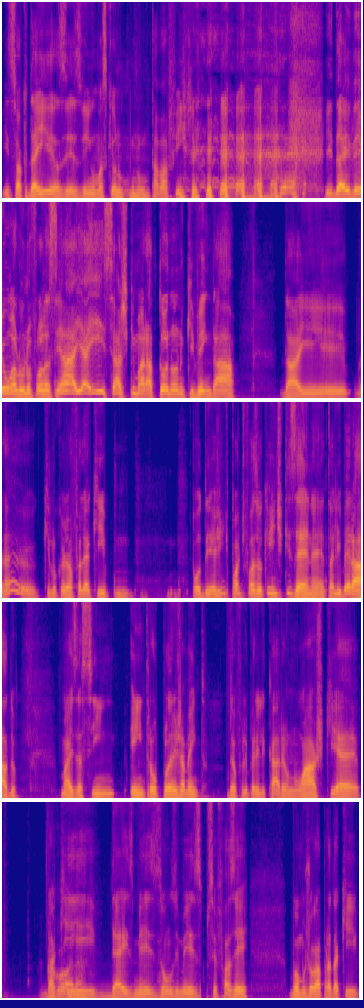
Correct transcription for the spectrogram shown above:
E só que daí, às vezes, vem umas que eu não, não tava afim. e daí veio um aluno falando assim, ah, e aí, você acha que maratona ano que vem dá? Daí, né, aquilo que eu já falei aqui, poder a gente pode fazer o que a gente quiser, né? Tá liberado. Mas assim, entra o planejamento. Daí eu falei para ele, cara, eu não acho que é daqui Agora. 10 meses, 11 meses para você fazer. Vamos jogar para daqui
